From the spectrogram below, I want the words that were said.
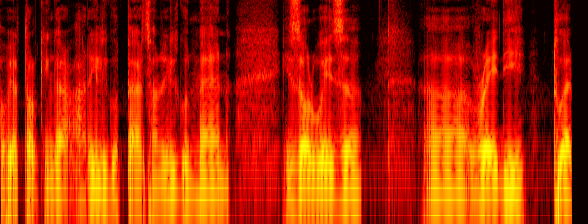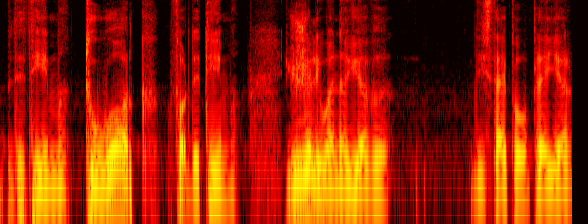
we are talking a, a really good person, a really good man. He's always uh, uh, ready to help the team, to work for the team. Usually, when you have uh, this type of player,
